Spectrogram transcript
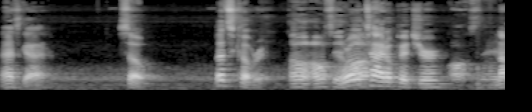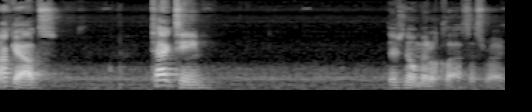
that's got it. So, let's cover it. Oh, I want to say World title picture, Austin. knockouts, tag team. There's no middle class, that's right.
